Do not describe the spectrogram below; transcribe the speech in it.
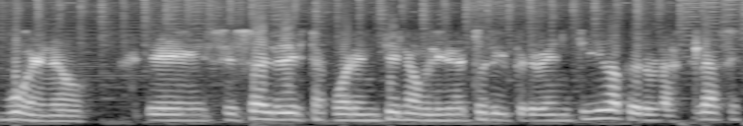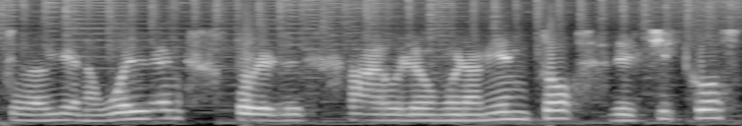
Bueno, eh, se sale de esta cuarentena obligatoria y preventiva, pero las clases todavía no vuelven por el aglomeramiento de chicos.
